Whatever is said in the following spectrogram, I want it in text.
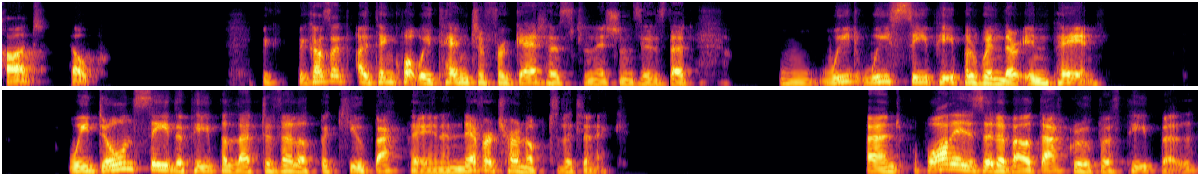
can't help. Because I, I think what we tend to forget as clinicians is that we we see people when they're in pain we don't see the people that develop acute back pain and never turn up to the clinic. And what is it about that group of people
